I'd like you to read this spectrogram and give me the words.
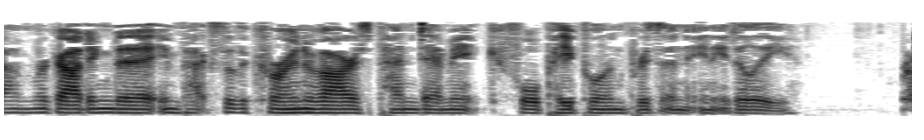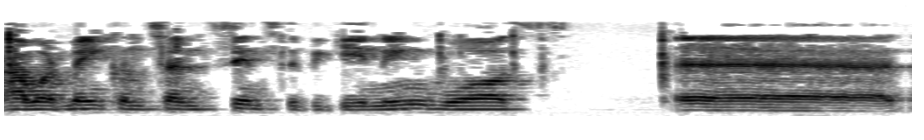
um, regarding the impacts of the coronavirus pandemic for people in prison in Italy? Our main concern since the beginning was uh,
